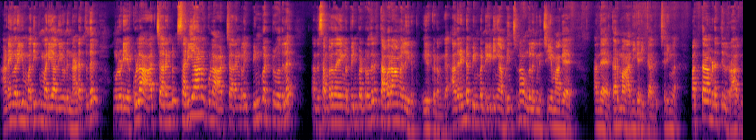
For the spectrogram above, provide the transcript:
அனைவரையும் மதிப்பு மரியாதையோடு நடத்துதல் உங்களுடைய குல ஆச்சாரங்கள் சரியான குல ஆச்சாரங்களை பின்பற்றுவதில் அந்த சம்பிரதாயங்களை பின்பற்றுவதில் தவறாமல் இரு இருக்கணுங்க. அதை ரெண்டை பின்பற்றிக்கிட்டீங்க அப்படின்னு சொன்னால் உங்களுக்கு நிச்சயமாக அந்த கர்மா அதிகரிக்காது. சரிங்களா? பத்தாம் இடத்தில் ராகு.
